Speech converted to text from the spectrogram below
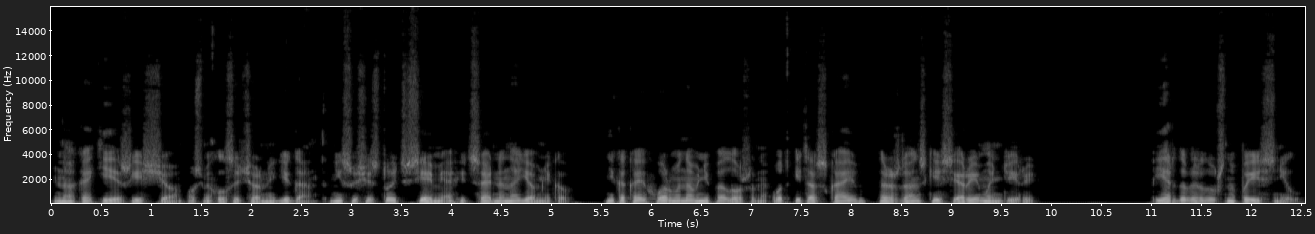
«Ну какие же еще?» — усмехнулся черный гигант. «Не существует всеми официально наемников. Никакая форма нам не положена. Вот и таскаем гражданские серые мундиры». Пьер добродушно пояснил.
